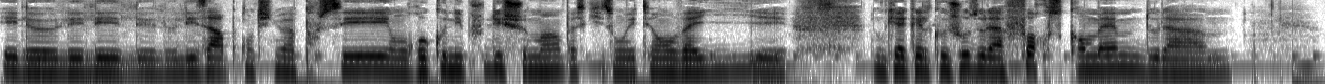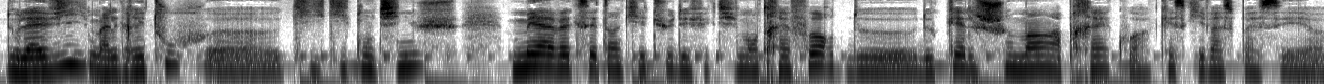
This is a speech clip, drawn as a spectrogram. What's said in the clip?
et le, les, les, arbres continuent à pousser. On reconnaît plus les chemins parce qu'ils ont été envahis. Et donc, il y a quelque chose de la force quand même de la de la vie malgré tout euh, qui, qui, continue, mais avec cette inquiétude effectivement très forte de, de quel chemin après quoi, qu'est-ce qui va se passer. Euh.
